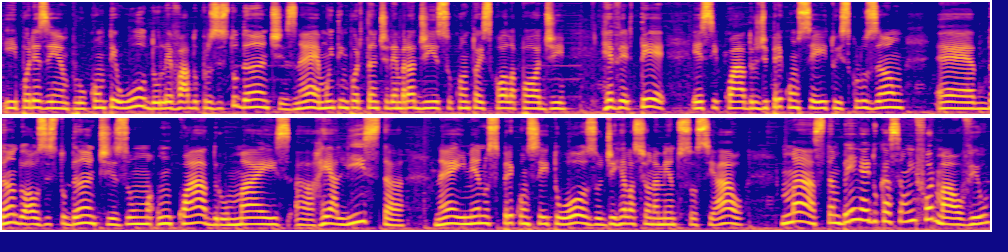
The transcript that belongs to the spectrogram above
e, por exemplo, o conteúdo levado para os estudantes, né? É muito importante lembrar disso, quanto a escola pode reverter esse quadro de preconceito e exclusão, é, dando aos estudantes um, um quadro mais uh, realista né, e menos preconceituoso de relacionamento social, mas também a educação informal, viu?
